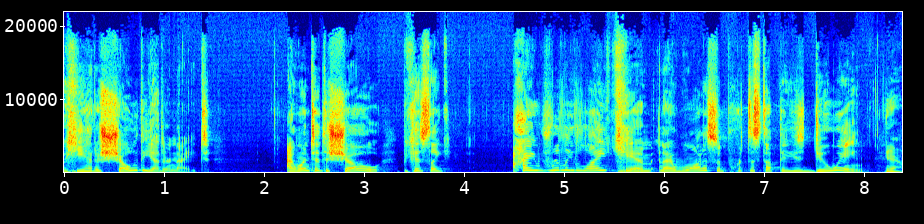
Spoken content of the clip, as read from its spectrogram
he had a show the other night. I went to the show because like I really like him and I want to support the stuff that he's doing. Yeah.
